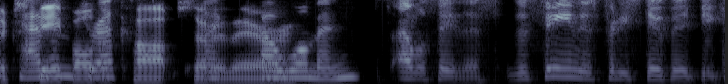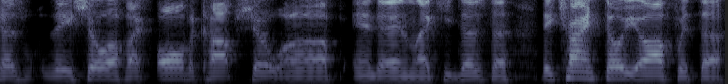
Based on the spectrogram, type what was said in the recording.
escape all the cops that like are there. A woman. I will say this: the scene is pretty stupid because they show up like all the cops show up, and then like he does the they try and throw you off with the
